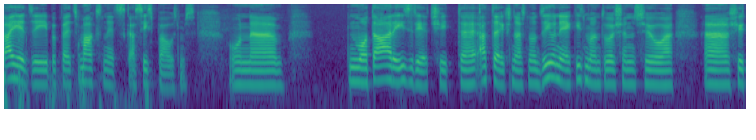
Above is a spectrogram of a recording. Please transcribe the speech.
vajadzība pēc mākslinieckās izpausmes. Un, uh, no tā arī izriet šī atteikšanās no dzīvnieku izmantošanas, jo šī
